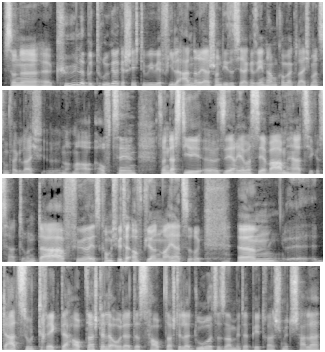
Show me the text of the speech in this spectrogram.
so eine äh, kühle Betrügergeschichte, wie wir viele andere ja schon dieses Jahr gesehen haben, kommen wir gleich mal zum Vergleich äh, nochmal aufzählen, sondern dass die äh, Serie was sehr Warmherziges hat. Und dafür, jetzt komme ich wieder auf Björn Meyer zurück, ähm, äh, dazu trägt der Hauptdarsteller oder das Hauptdarsteller-Duo zusammen mit der Petra Schmidt-Schaller,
